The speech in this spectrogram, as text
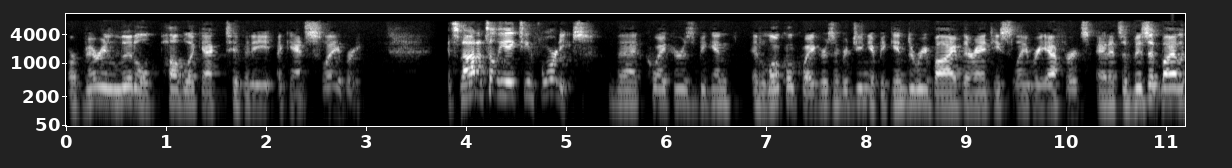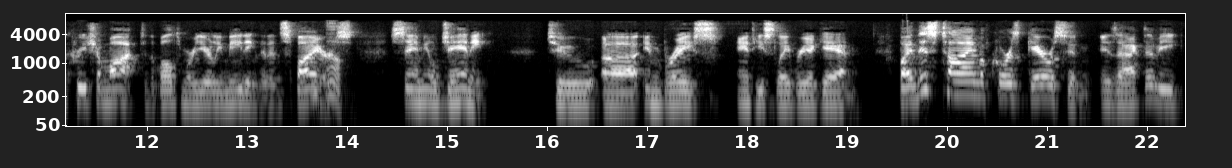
or very little public activity against slavery. It's not until the 1840s that Quakers begin, and local Quakers in Virginia begin to revive their anti slavery efforts. And it's a visit by Lucretia Mott to the Baltimore Yearly Meeting that inspires oh. Samuel Janney to uh, embrace anti-slavery again. By this time, of course, Garrison is active. He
